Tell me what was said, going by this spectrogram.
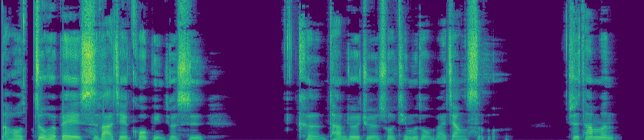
然后就会被司法界诟病，就是可能他们就会觉得说听不懂我们在讲什么，就是他们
